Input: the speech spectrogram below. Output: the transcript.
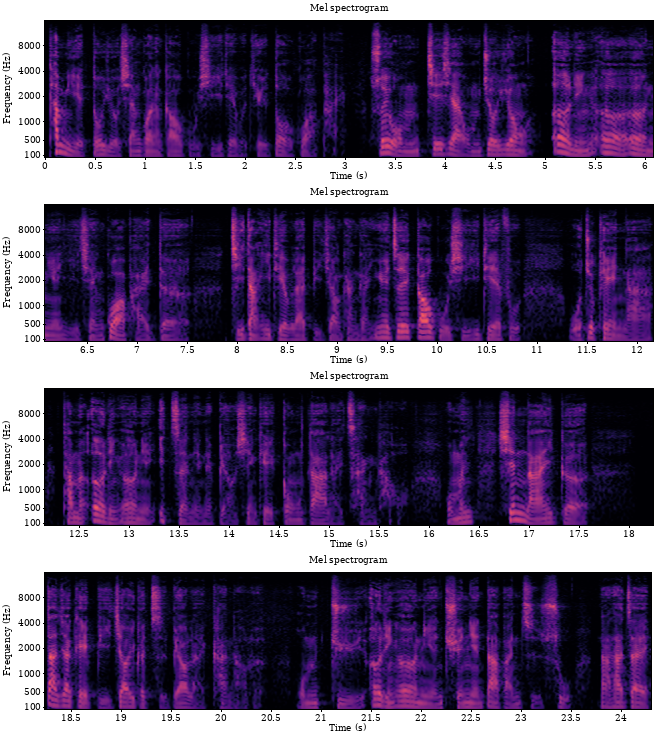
他们也都有相关的高股息 ETF，也都有挂牌，所以，我们接下来我们就用二零二二年以前挂牌的几档 ETF 来比较看看，因为这些高股息 ETF，我就可以拿他们二零二二年一整年的表现，可以供大家来参考。我们先拿一个大家可以比较一个指标来看好了，我们举二零二二年全年大盘指数，那它在。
